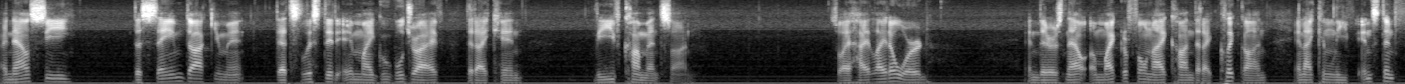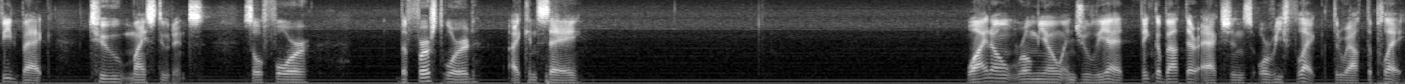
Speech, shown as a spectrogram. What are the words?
I now see the same document that's listed in my Google Drive that I can leave comments on. So I highlight a word and there's now a microphone icon that I click on and I can leave instant feedback to my students. So for the first word I can say why don't Romeo and Juliet think about their actions or reflect throughout the play?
